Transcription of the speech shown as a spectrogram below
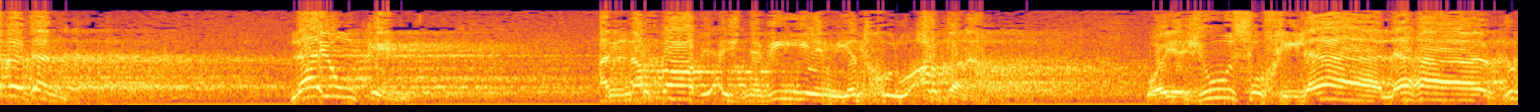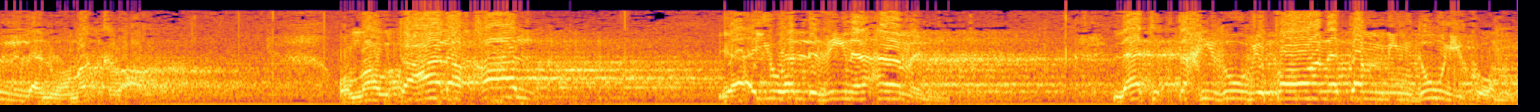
أبدا لا يمكن أن نرضى بأجنبي يدخل أرضنا ويجوس خلالها ذلا ومكرا. والله تعالى قال يا أيها الذين آمنوا لا تتخذوا بطانة من دونكم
